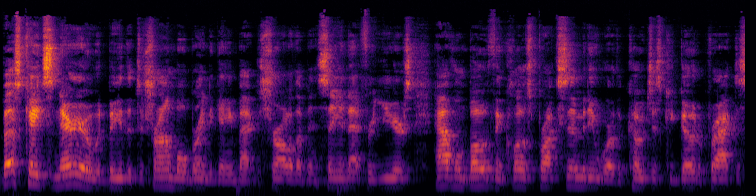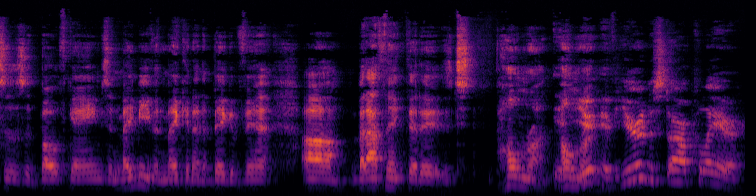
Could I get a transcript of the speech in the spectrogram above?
best case scenario would be that the Shrine Bowl bring the game back to Charlotte. I've been saying that for years. Have them both in close proximity where the coaches could go to practices at both games and maybe even make it at a big event. Um, but I think that it's home run. If Home you're, run. if you're the star player,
